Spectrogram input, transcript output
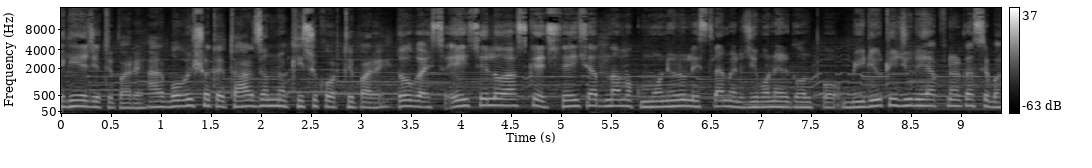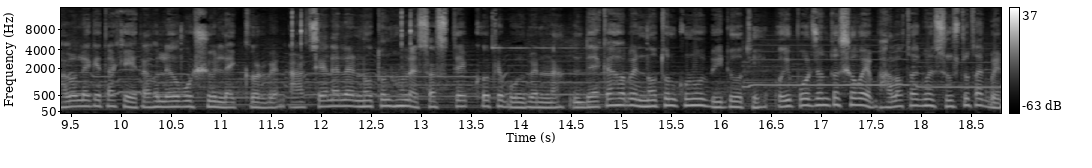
এগিয়ে যেতে পারে আর ভবিষ্যতে তার জন্য কিছু করতে পারে। তো গাইস এই ছিল আজকে সেই সাদ নামক মনিরুল ইসলামের জীবনের গল্প। ভিডিওটি যদি আপনার কাছে ভালো লেগে থাকে, তাহলে অবশ্যই লাইক করবেন। আর চ্যানেলে নতুন হলে সাবস্ক্রাইব করতে ভুলবেন না। দেখা হবে নতুন কোনো ভিডিওতে। ওই পর্যন্ত সবাই ভালো থাকবেন, সুস্থ থাকবেন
